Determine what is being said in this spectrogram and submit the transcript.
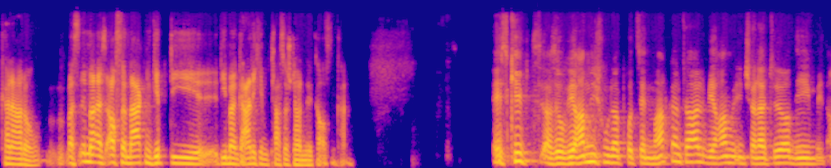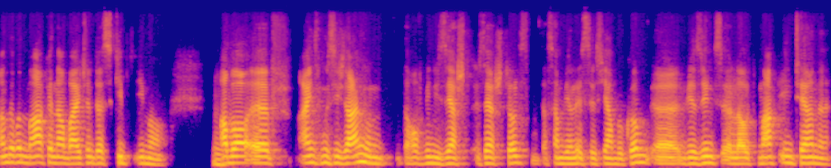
keine Ahnung, was immer es auch für Marken gibt, die, die man gar nicht im klassischen Handel kaufen kann. Es gibt, also wir haben nicht 100% Marktanteil, wir haben Installateure, die mit anderen Marken arbeiten, das gibt immer. Mhm. Aber äh, eins muss ich sagen, und darauf bin ich sehr, sehr stolz, das haben wir letztes Jahr bekommen, äh, wir sind äh, laut marktinterne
